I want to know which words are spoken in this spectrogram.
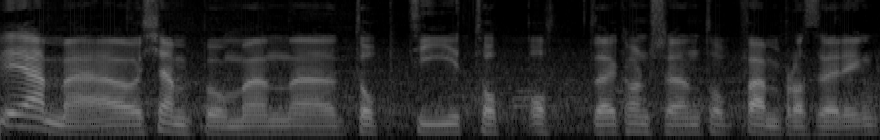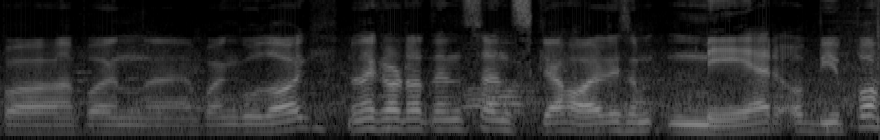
Vi er med og kjemper om en eh, topp ti, topp åtte, kanskje en topp fem-plassering på, på, en, eh, på en god dag. Men det er klart at den svenske har liksom mer å by på.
